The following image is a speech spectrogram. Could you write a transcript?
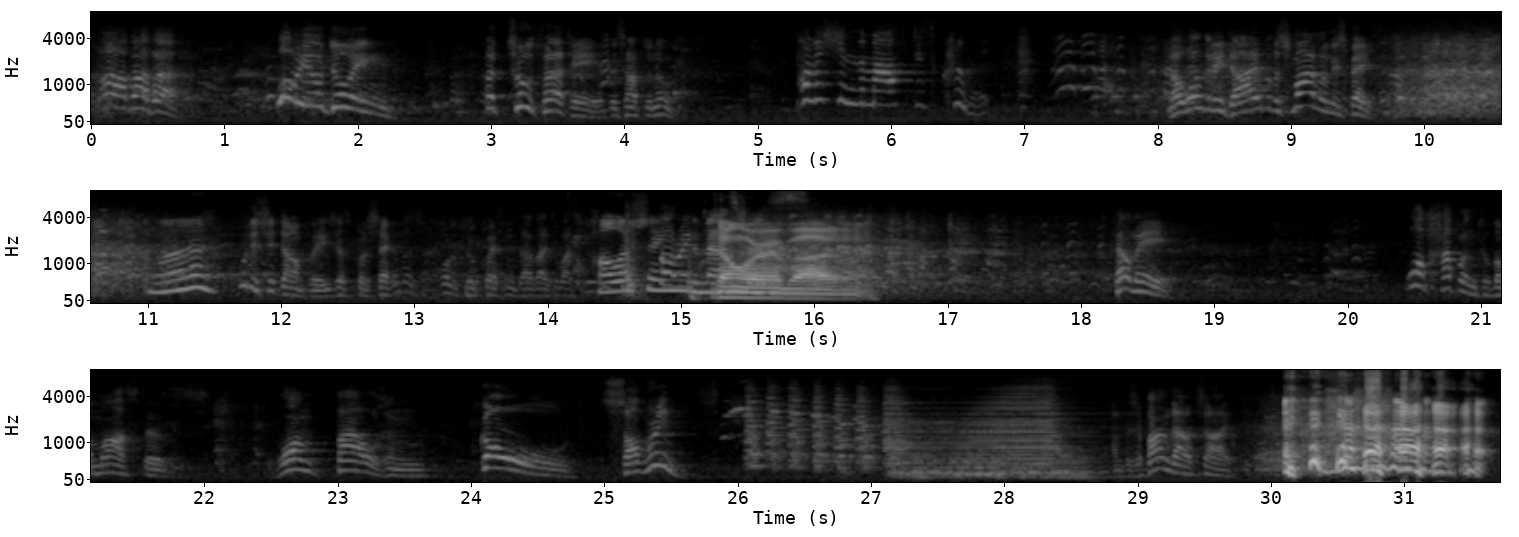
Ah, Bertha, what were you doing at 2.30 this afternoon? Polishing the master's cruets. No wonder he died with a smile on his face. What? Would you sit down, please, just for a second? There's one or two questions I'd like to ask you. Polishing Sorry. the master's... Don't worry about it. Tell me, what happened to the master's 1,000 gold sovereigns? And there's a band outside. How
